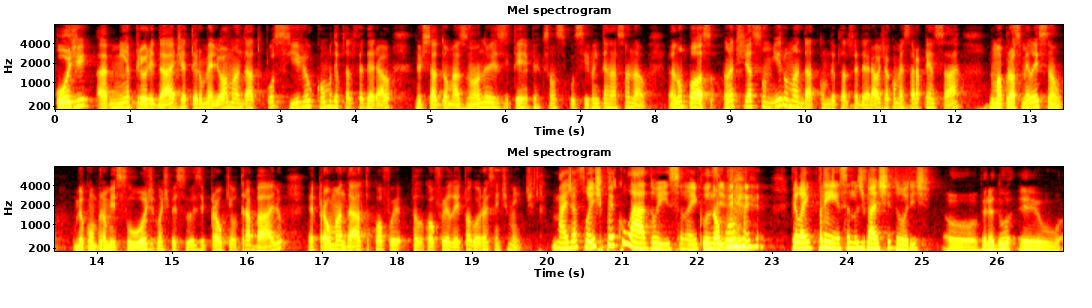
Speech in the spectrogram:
hoje, a minha prioridade é ter o melhor mandato possível como deputado federal no estado do Amazonas e ter repercussão, se possível, internacional. Eu não posso, antes de assumir o mandato como deputado federal, já começar a pensar numa próxima eleição. O meu compromisso hoje com as pessoas e para o que eu trabalho é para o mandato qual foi, pelo qual fui eleito agora recentemente. Mas já foi especulado isso, né? Inclusive. Não por pela imprensa, nos Sim. bastidores. O vereador, eu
